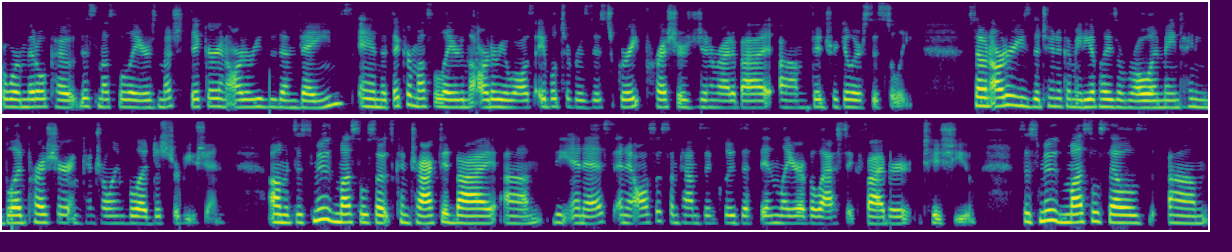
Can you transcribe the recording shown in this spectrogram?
or middle coat, this muscle layer is much thicker in arteries than veins, and the thicker muscle layer in the artery wall is able to resist great pressures generated by um, ventricular systole. So in arteries, the tunica media plays a role in maintaining blood pressure and controlling blood distribution. Um, it's a smooth muscle, so it's contracted by um, the NS, and it also sometimes includes a thin layer of elastic fiber tissue. So smooth muscle cells um,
